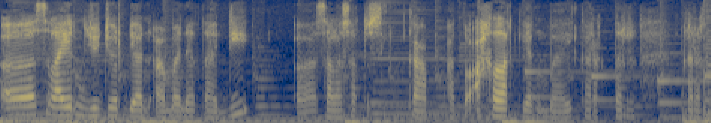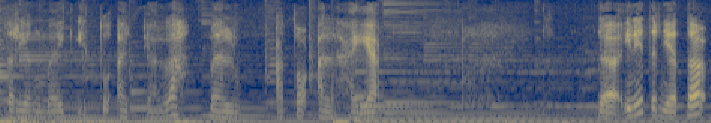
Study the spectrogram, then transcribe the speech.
Uh, selain jujur dan amanah tadi uh, salah satu sikap atau akhlak yang baik karakter karakter yang baik itu adalah malu atau al haya nah ini ternyata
